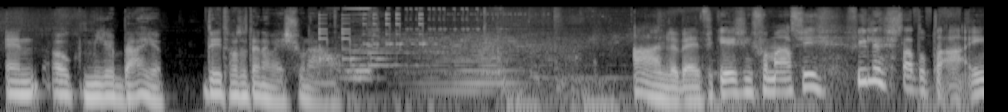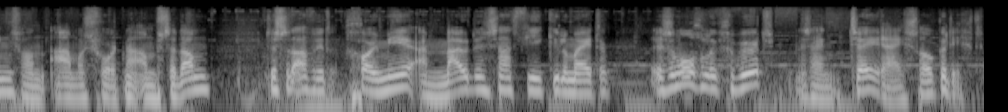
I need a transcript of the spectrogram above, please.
en ook meer buien. Dit was het NOS Journaal. ANWB Verkeersinformatie. File staat op de A1 van Amersfoort naar Amsterdam. Tussen de afrit Gooimeer en Muiden staat 4 kilometer. Er is een ongeluk gebeurd. Er zijn twee rijstroken dicht.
